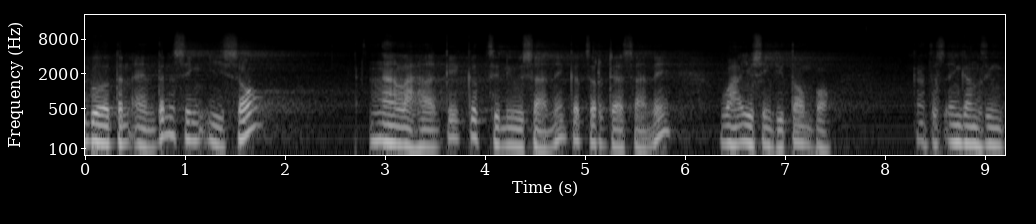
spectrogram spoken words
buatan enten sing iso ngalahake kejeniusane kecerdasane wahyu sing ditompo kados enggang sing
